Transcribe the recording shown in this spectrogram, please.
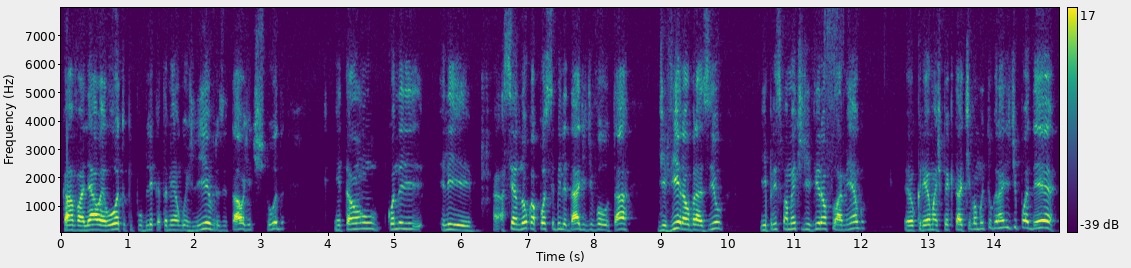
Carvalhal é outro que publica também alguns livros e tal, a gente estuda. Então, quando ele, ele acenou com a possibilidade de voltar, de vir ao Brasil e principalmente de vir ao Flamengo, eu criei uma expectativa muito grande de poder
